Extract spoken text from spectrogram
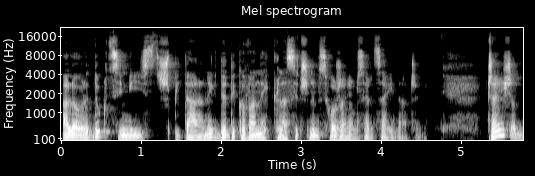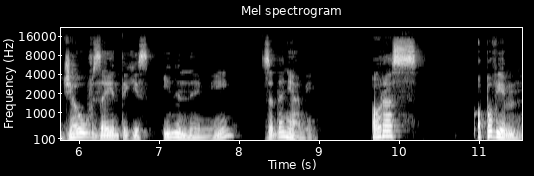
ale o redukcji miejsc szpitalnych dedykowanych klasycznym schorzeniom serca i naczyń. Część oddziałów zajętych jest innymi zadaniami. Oraz opowiem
